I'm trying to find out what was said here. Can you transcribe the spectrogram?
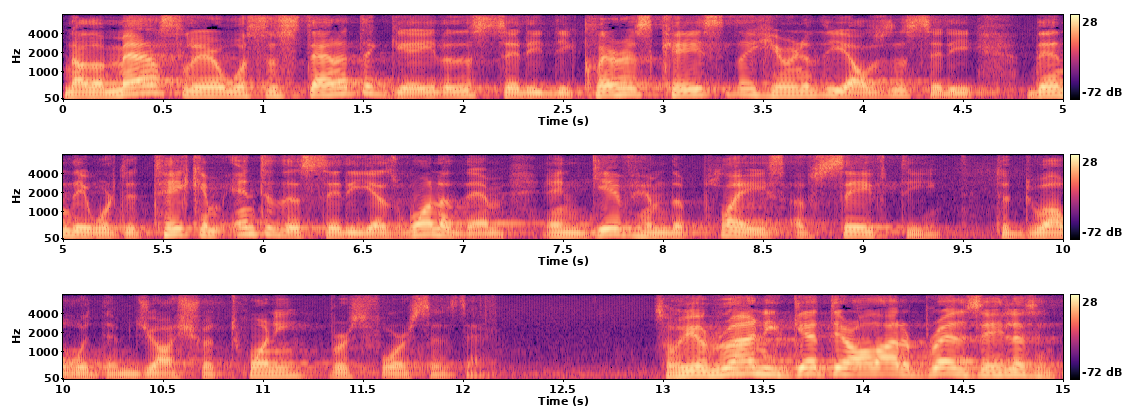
Now the manslayer was to stand at the gate of the city, declare his case at the hearing of the elders of the city. Then they were to take him into the city as one of them and give him the place of safety to dwell with them. Joshua 20, verse 4 says that. So he'd run, he'd get there all out of breath and say, Hey, listen,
